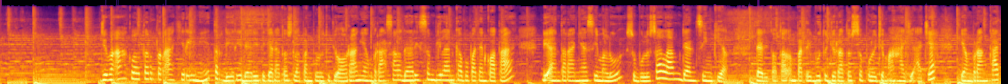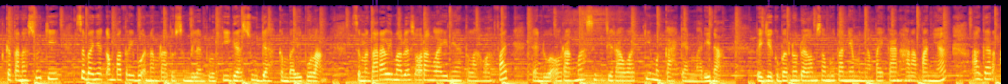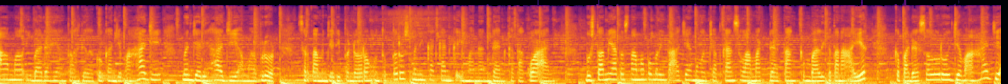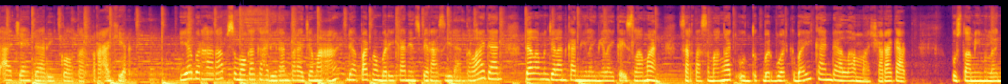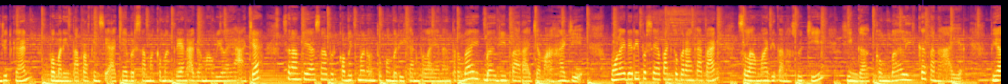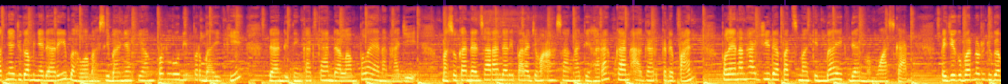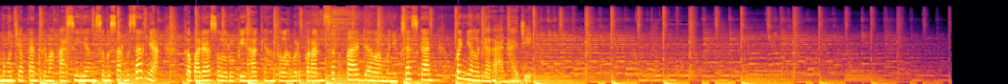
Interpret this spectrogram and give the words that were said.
Jemaah kloter terakhir ini terdiri dari 387 orang yang berasal dari 9 kabupaten kota, di antaranya Simelu, Subulu Salam, dan Singkil. Dari total 4.710 jemaah haji Aceh yang berangkat ke Tanah Suci, sebanyak 4.693 sudah kembali pulang. Sementara 15 orang lainnya telah wafat dan dua orang masih dirawat di Mekah dan Madinah. PJ Gubernur dalam sambutannya menyampaikan harapannya agar amal ibadah yang telah dilakukan jemaah haji menjadi haji yang mabrur, serta menjadi pendorong untuk terus meningkatkan keimanan dan ketakwaan. Bustami atas nama pemerintah Aceh mengucapkan selamat datang kembali ke tanah air kepada seluruh jemaah haji Aceh dari kloter terakhir. Ia berharap semoga kehadiran para jemaah dapat memberikan inspirasi dan teladan dalam menjalankan nilai-nilai keislaman, serta semangat untuk berbuat kebaikan dalam masyarakat. Bustami melanjutkan, pemerintah Provinsi Aceh bersama Kementerian Agama Wilayah Aceh senantiasa berkomitmen untuk memberikan pelayanan terbaik bagi para jemaah haji, mulai dari persiapan keberangkatan selama di Tanah Suci hingga kembali ke tanah air. Pihaknya juga menyadari bahwa masih banyak yang perlu diperbaiki dan ditingkatkan dalam pelayanan haji. Masukan dan saran dari para jemaah sangat diharapkan agar ke depan pelayanan haji dapat semakin baik dan memuaskan. PJ Gubernur juga mengucapkan terima kasih yang sebesar-besarnya kepada seluruh pihak yang telah berperan serta dalam menyukseskan penyelenggaraan haji.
